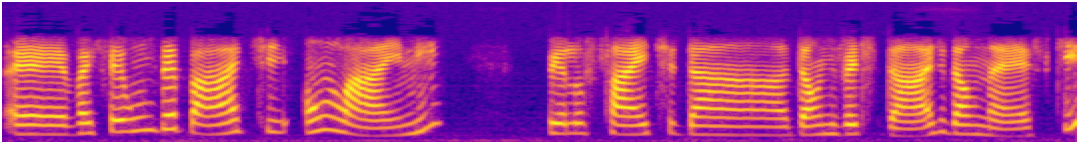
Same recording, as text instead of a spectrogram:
é, vai ser um debate online pelo site da, da universidade, da Unesc,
